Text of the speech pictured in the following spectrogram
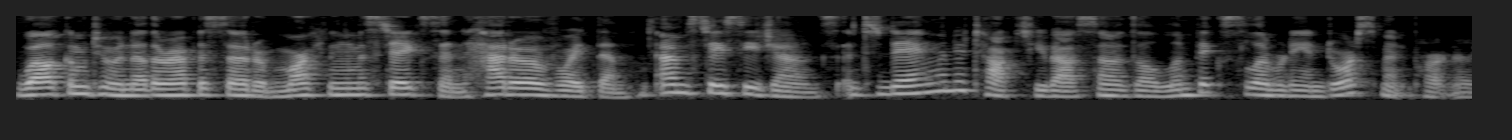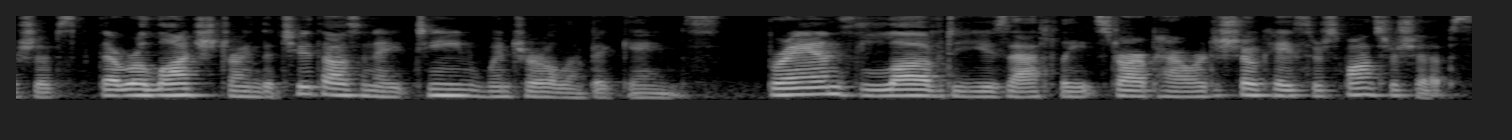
Welcome to another episode of Marketing Mistakes and How to Avoid Them. I'm Stacy Jones, and today I'm going to talk to you about some of the Olympic celebrity endorsement partnerships that were launched during the 2018 Winter Olympic Games. Brands love to use athlete star power to showcase their sponsorships,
